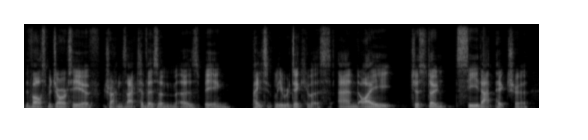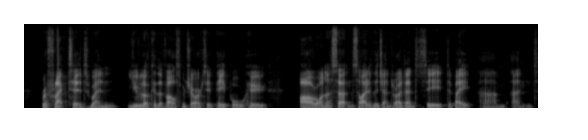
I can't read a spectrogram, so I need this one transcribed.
the vast majority of trans activism as being patently ridiculous. And I just don't see that picture reflected when you look at the vast majority of people who are on a certain side of the gender identity debate um, and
